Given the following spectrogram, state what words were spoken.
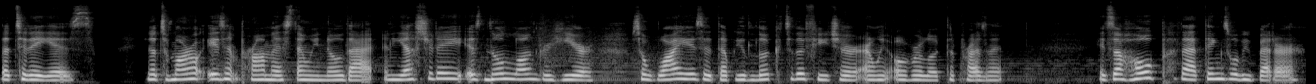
that today is? You know, tomorrow isn't promised, and we know that. And yesterday is no longer here. So, why is it that we look to the future and we overlook the present? It's a hope that things will be better.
